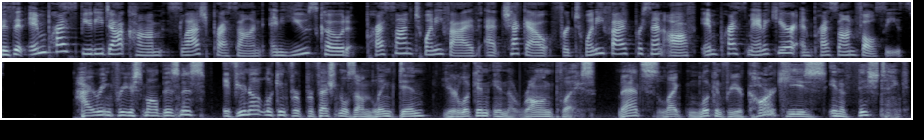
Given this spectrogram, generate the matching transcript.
Visit impressbeauty.com slash presson and use code PRESSON25 at checkout for 25% off Impress Manicure and Press-On Falsies. Hiring for your small business? If you're not looking for professionals on LinkedIn, you're looking in the wrong place. That's like looking for your car keys in a fish tank.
